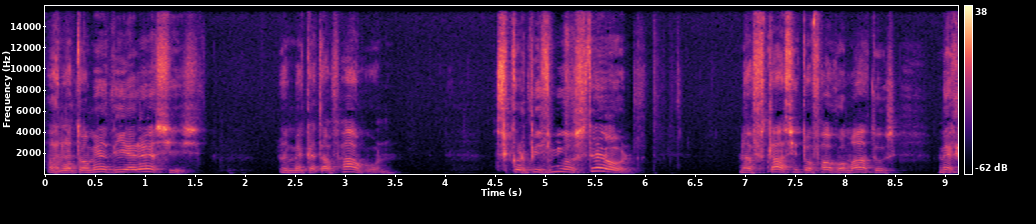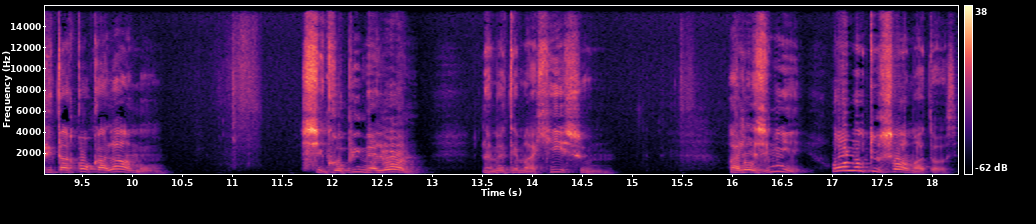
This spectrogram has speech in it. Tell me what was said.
Ανατομέ διαιρέσεις να με καταφάγουν. Σκορπισμοί οστέων να φτάσει το φάγωμά τους μέχρι τα κόκαλά μου. Συγκοπή μελών να με τεμαχίσουν, αλεσμοί όλου του σώματος,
